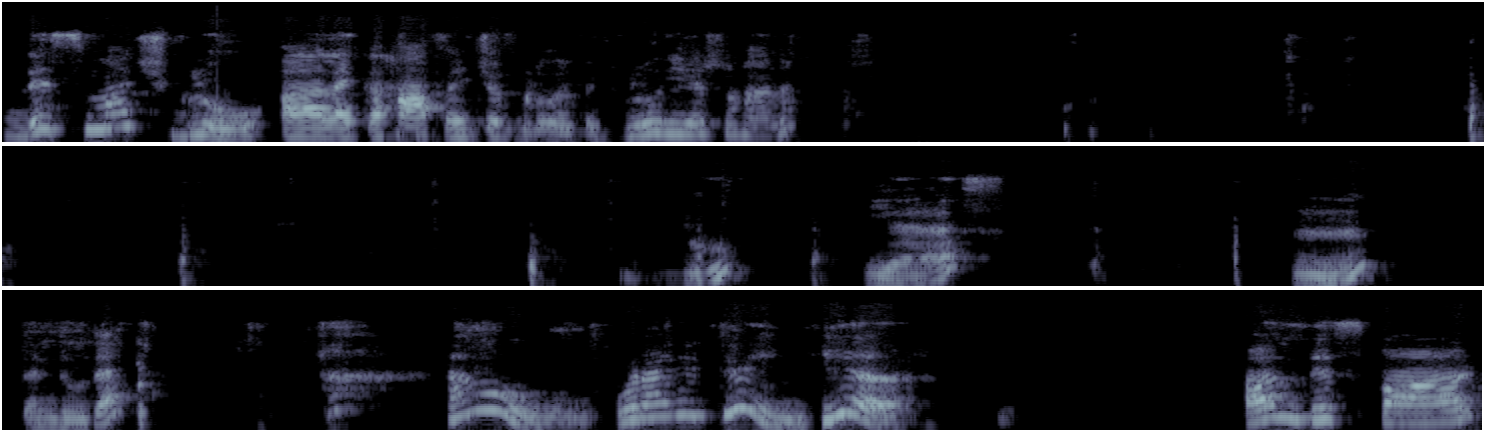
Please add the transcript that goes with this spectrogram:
this much glue, uh, like a half inch of glue effect. Glue here, Suhana. Glue. Yes. Hmm. Then do that. Oh, what are you doing here? On this part,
